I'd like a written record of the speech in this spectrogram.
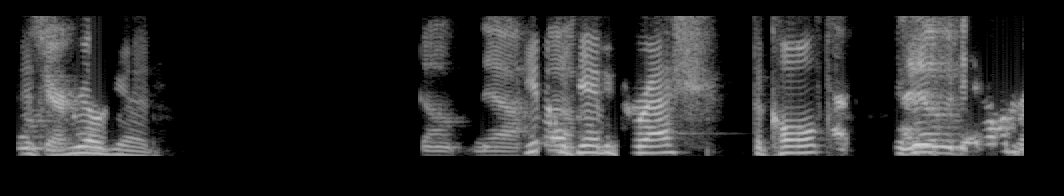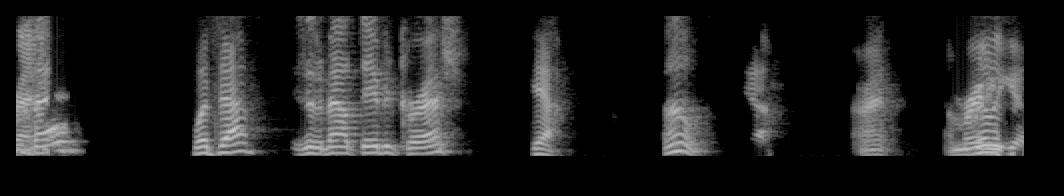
Don't It's care. real good. Don't. Yeah. You know David Koresh, the Colt. Is I it, who David Koresh What's that? is it about David Koresh? Yeah. Oh. Yeah. All right. I'm ready. Really good.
